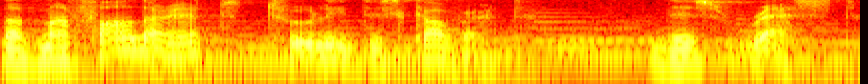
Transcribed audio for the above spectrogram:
But my father had truly discovered this rest,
